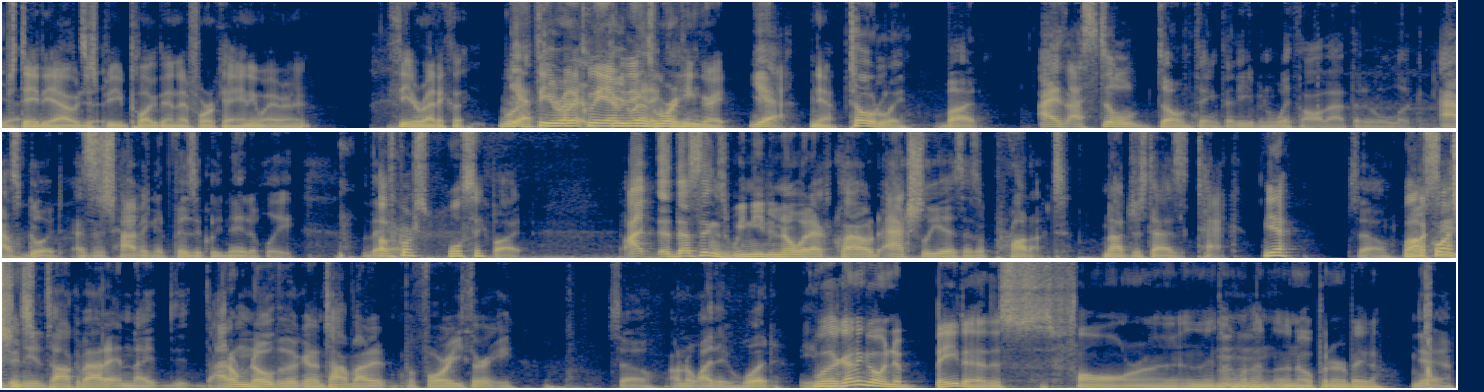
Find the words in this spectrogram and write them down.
Yeah, Stadia would just be plugged in at 4K anyway, right? Theoretically, We're- Yeah, theoretically, theoret- everything's theoretically. working great. Yeah, Yeah. totally. But I, I still don't think that even with all that, that it'll look as good as just having it physically natively. There. Of course, we'll see. but I, that's things we need to know what XCloud actually is as a product, not just as tech. Yeah, So a Lot of we'll see. questions. They need to talk about it, and I I don't know that they're going to talk about it before E3. So I don't know why they would. even. well, they're going to go into beta this fall, right? And they talk about Mm-hmm. an opener beta. yeah,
